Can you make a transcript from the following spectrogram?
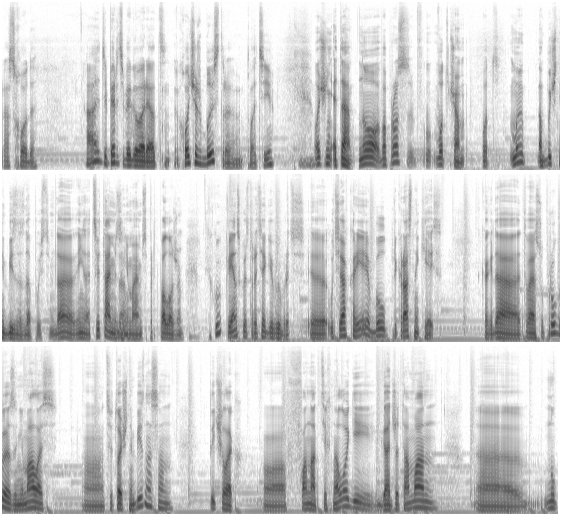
расходы. А теперь тебе говорят, хочешь быстро, плати. Очень это, но вопрос вот в чем. Вот мы обычный бизнес, допустим, да, я не знаю, цветами Да. занимаемся, предположим. Какую клиентскую стратегию выбрать? Э, у тебя в карьере был прекрасный кейс, когда твоя супруга занималась э, цветочным бизнесом, ты человек, э, фанат технологий, гаджетоман, э, ну,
